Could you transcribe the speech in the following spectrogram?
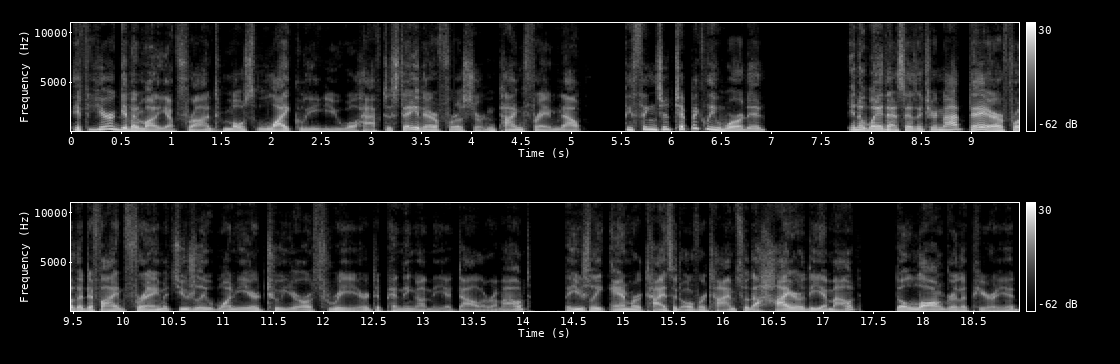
if you're given money up front, most likely you will have to stay there for a certain time frame. Now, these things are typically worded in a way that says if you're not there for the defined frame, it's usually one year, two year, or three year, depending on the uh, dollar amount. They usually amortize it over time. So the higher the amount, the longer the period.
